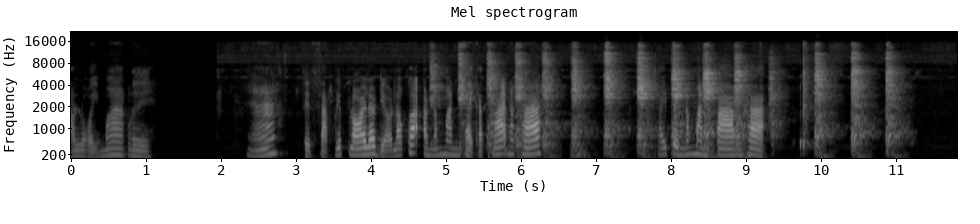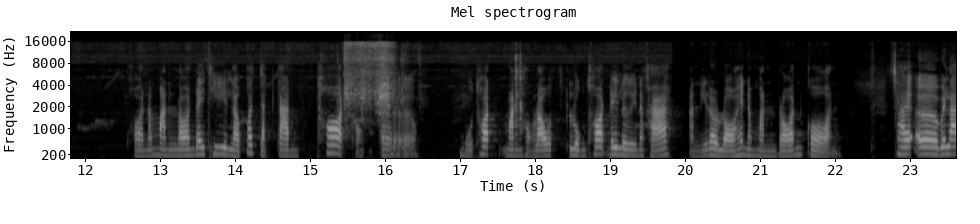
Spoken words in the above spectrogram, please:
อร่อยมากเลยนะเสร็จสับเรียบร้อยแล้วเดี๋ยวเราก็เอาน้ำมันใส่กระทะนะคะ ใช้เป็นน้ำมันปาล์มค่ะ อน้ำมันร้อนได้ที่เราก็จัดการทอดของเออหมูทอดมันของเราลงทอดได้เลยนะคะ อันนี้เรารอให้น้ำมันร้อนก่อนใช้เออเวลา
